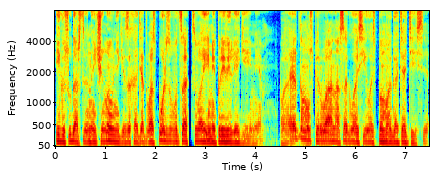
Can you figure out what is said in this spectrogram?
и государственные чиновники захотят воспользоваться своими привилегиями. Поэтому сперва она согласилась помогать Атисе.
